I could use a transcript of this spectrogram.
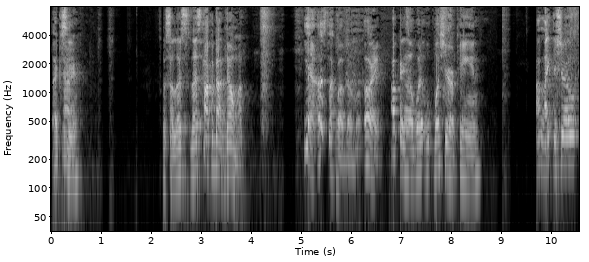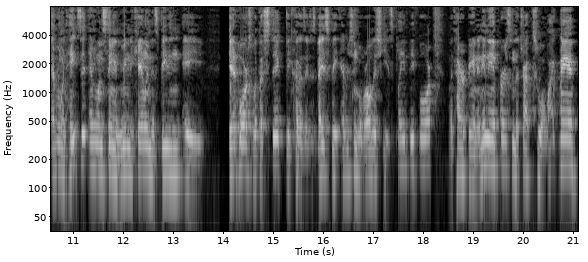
I can see. All right. So, so let's let's talk about Velma. Yeah, let's talk about Velma. All right. Okay, Uh, what what's your opinion? I like the show. Everyone hates it. Everyone's saying Mindy Kaling is beating a dead horse with a stick because it is basically every single role that she has played before, with her being an Indian person attracted to a white man,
